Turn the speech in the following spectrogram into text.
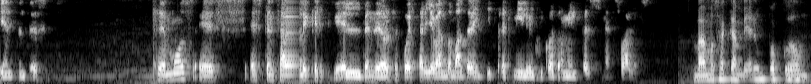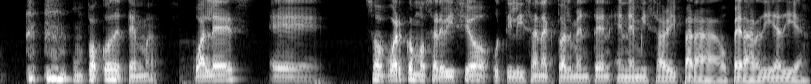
Entonces, hacemos es, es pensable que el vendedor se puede estar llevando más de 23 mil, 24 mil pesos mensuales. Vamos a cambiar un poco, un poco de tema. ¿Cuál es eh, software como servicio utilizan actualmente en, en Emissary para operar día a día?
